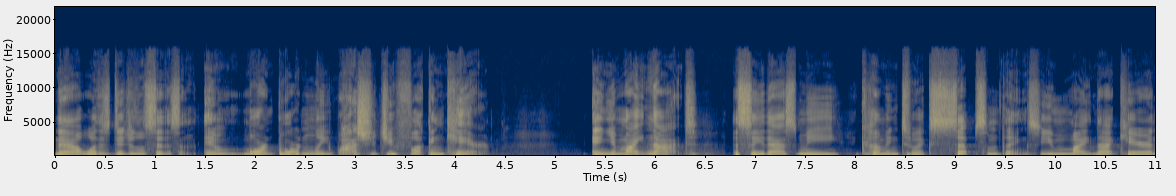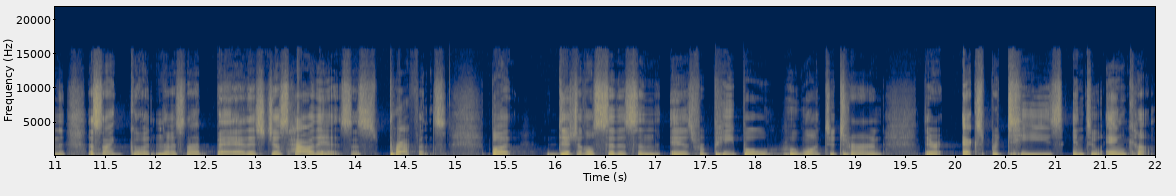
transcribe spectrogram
Now, what is Digital Citizen? And more importantly, why should you fucking care? And you might not. See, that's me coming to accept some things. You might not care, and that's not good. No, it's not bad. It's just how it is. It's preference. But digital citizen is for people who want to turn their expertise into income.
